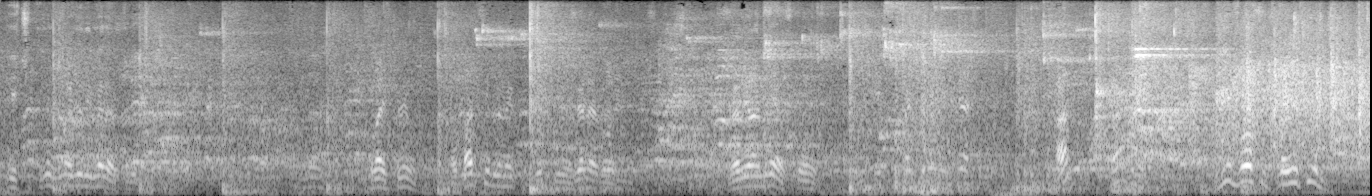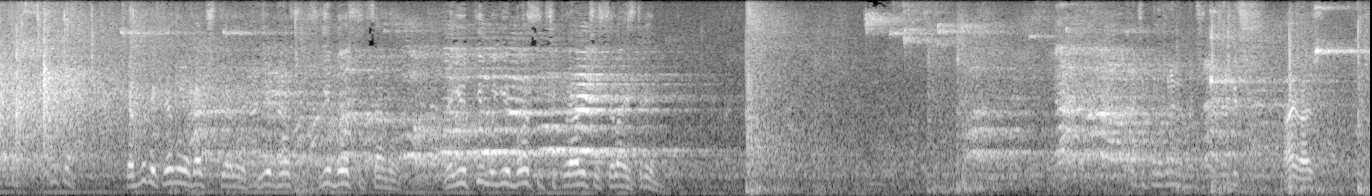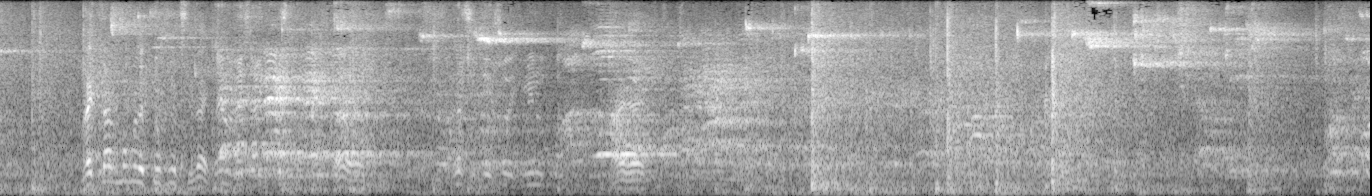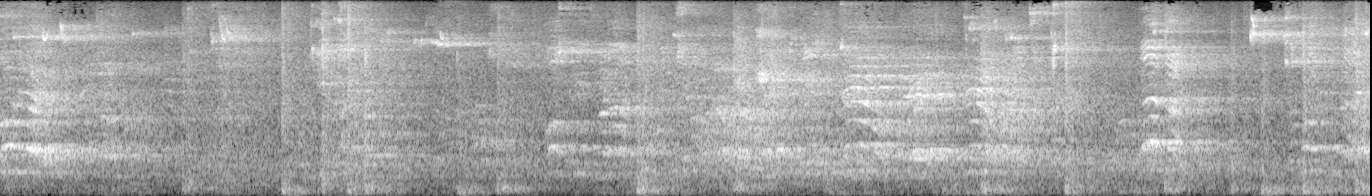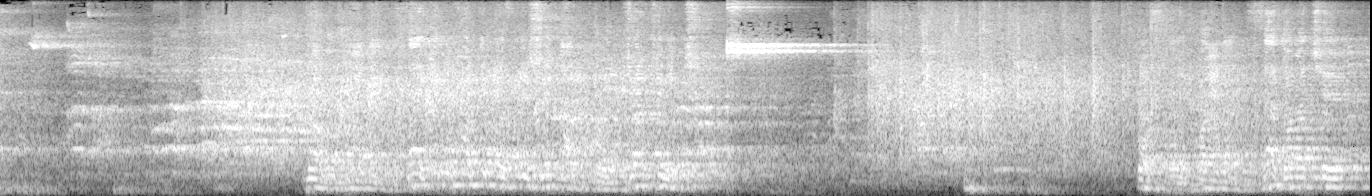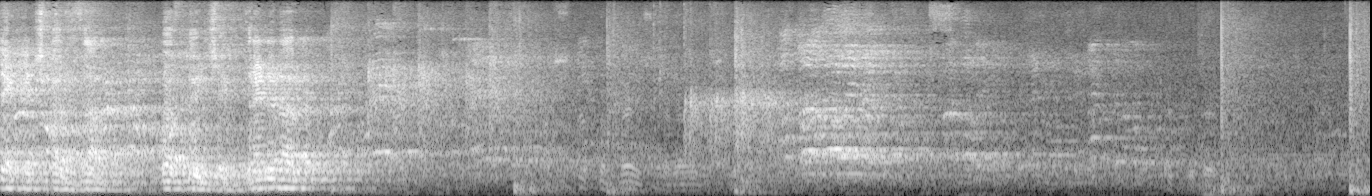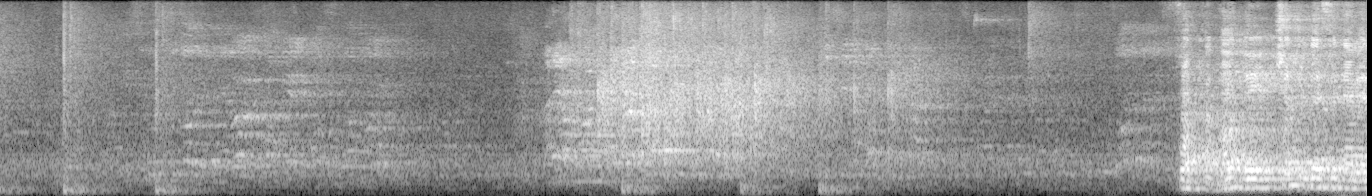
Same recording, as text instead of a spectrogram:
I 42 ljudi stream. Je žena bre. Veli Andreja, što je? A? Je Bosic na YouTube. Kad bude krenulo da ću ti ono, je Bosic, je Bosic samo. Na YouTube je Bosic i pojavit će se live stream. Sad će polovreme pa ćeš da napišeš. Aj, važi. Već sad mogu da ti uključim, daj. Nemam veze, ajde. Daj, daj. Znači ti još ovih minut pa. Ajde, ajde. Bugün çöpüldesin hemen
